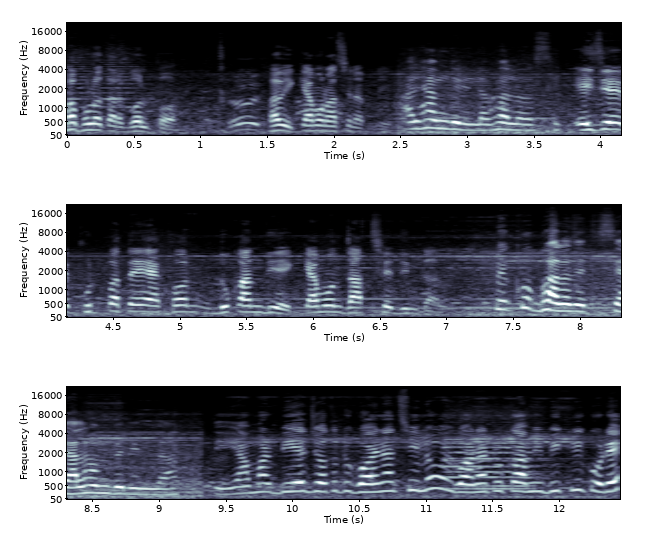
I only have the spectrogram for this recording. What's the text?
সফলতার গল্প। ভাবি কেমন আছেন আপনি? আলহামদুলিল্লাহ ভালো আছি। এই যে ফুটপাতে এখন দোকান দিয়ে কেমন যাচ্ছে দিনকাল? খুব ভালো যেতেছে আলহামদুলিল্লাহ। আমার বিয়ের যতটুকু গয়না ছিল ওই গয়নাটুকু আমি বিক্রি করে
